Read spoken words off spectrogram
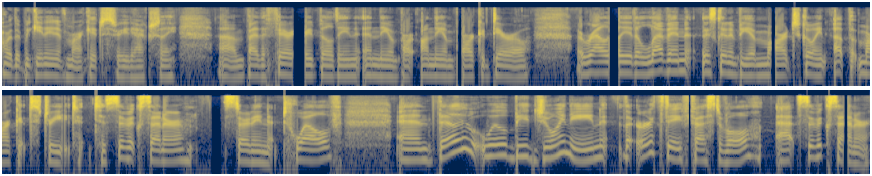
or the beginning of Market Street, actually, um, by the ferry building and the embar- on the Embarcadero. A rally at 11. There's going to be a march going up Market Street to Civic Center starting at 12 and they will be joining the earth day festival at civic center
